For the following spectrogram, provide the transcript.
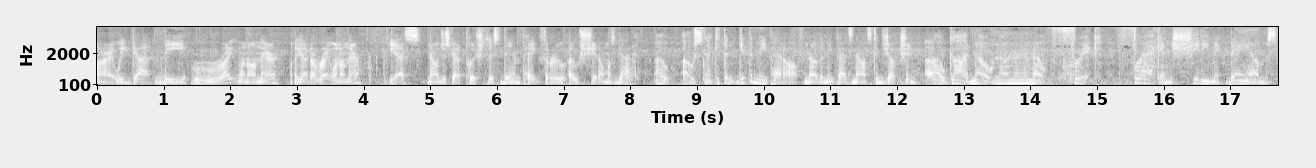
Alright, we got the right one on there. We got the right one on there. Yes. Now I just gotta push this damn peg through. Oh shit, almost got it. Oh, oh snap. Get the get the knee pad off. No, the knee pad's now it's conjunction. Oh god, no, no, no, no, no. Frick fracking shitty McDams.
